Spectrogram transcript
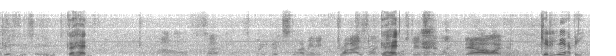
Okay. is this, Abe? Go ahead. I don't know what to say. It's pretty good stuff. I mean, it dries like Go ahead. almost instantly. Yeah, I like it. Get it, Abbie.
